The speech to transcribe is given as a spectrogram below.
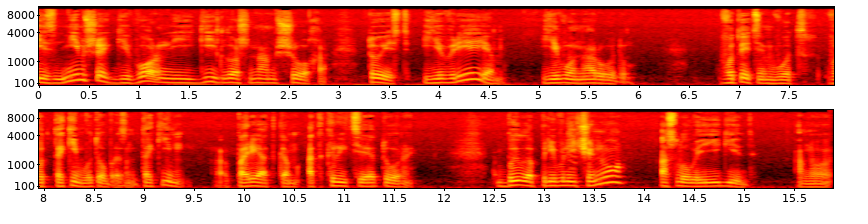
из Нимших Геворни и Гидлош нам Шоха. То есть, евреям, его народу, вот этим вот, вот таким вот образом, таким а, порядком открытия Торы было привлечено, а слово «егид» оно,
